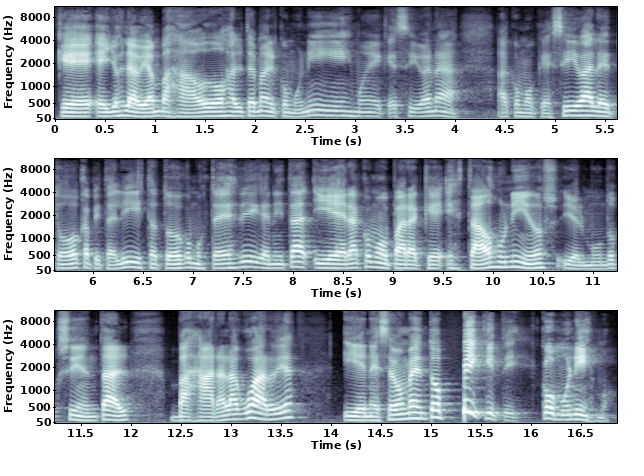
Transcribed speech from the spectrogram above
que ellos le habían bajado dos al tema del comunismo y que se iban a, a como que sí, vale, todo capitalista, todo como ustedes digan y tal. Y era como para que Estados Unidos y el mundo occidental bajara la guardia y en ese momento, piquiti, comunismo.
